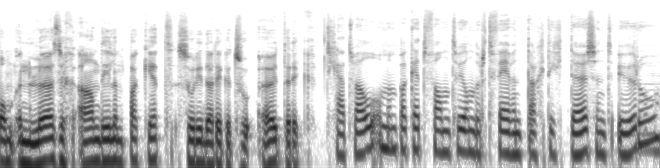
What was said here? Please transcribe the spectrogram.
om een luizig aandelenpakket, sorry dat ik het zo uitdruk. Het gaat wel om een pakket van 285.000 euro.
